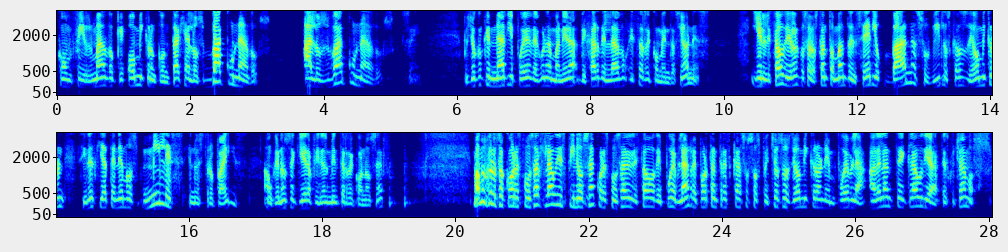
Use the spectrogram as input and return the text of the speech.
confirmado que Omicron contagia a los vacunados a los vacunados, ¿sí? pues yo creo que nadie puede de alguna manera dejar de lado estas recomendaciones. Y en el estado de Hidalgo se lo están tomando en serio. Van a subir los casos de Omicron, si no es que ya tenemos miles en nuestro país, aunque no se quiera finalmente reconocer. Vamos con nuestro corresponsal Claudia Espinosa, corresponsal del estado de Puebla. Reportan tres casos sospechosos de Omicron en Puebla. Adelante, Claudia, te escuchamos.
